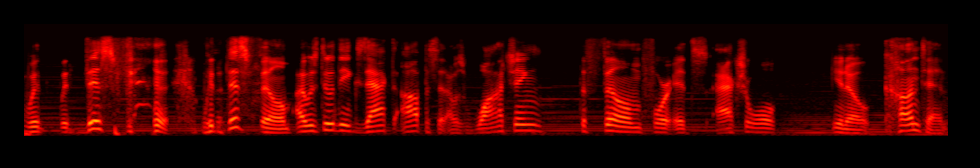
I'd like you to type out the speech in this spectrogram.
with with this with this film i was doing the exact opposite. I was watching the film for its actual you know content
